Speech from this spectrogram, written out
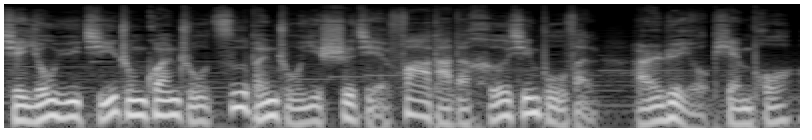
且由于集中关注资本主义世界发达的核心部分而略有偏颇。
